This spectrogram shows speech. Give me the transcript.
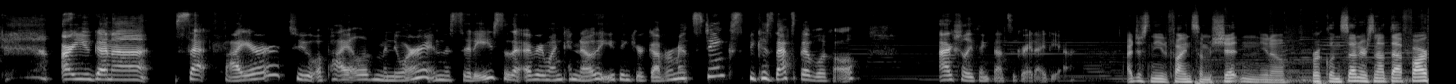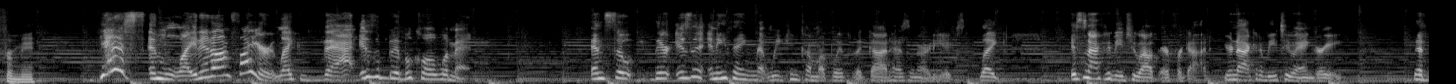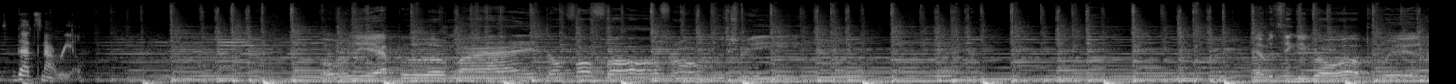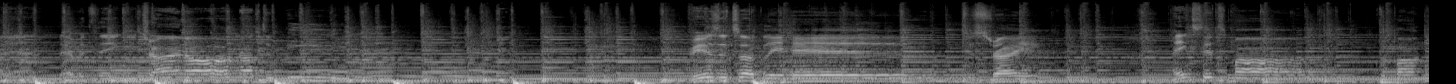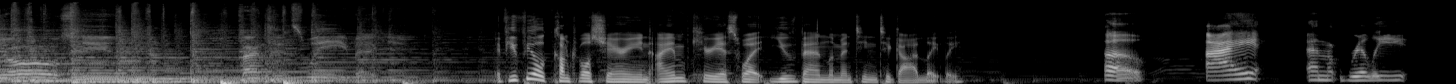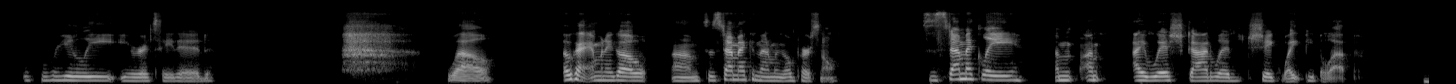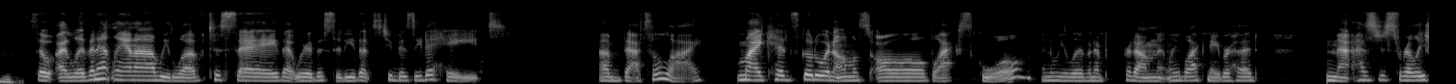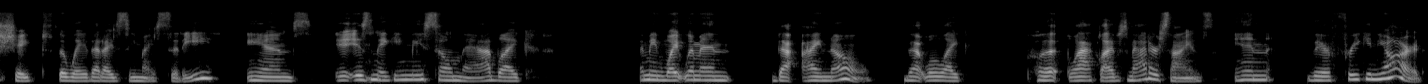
are you gonna set fire to a pile of manure in the city so that everyone can know that you think your government stinks? Because that's biblical. I actually think that's a great idea. I just need to find some shit, and you know, Brooklyn Center's not that far from me. Yes, and light it on fire. Like that is a biblical limit. And so there isn't anything that we can come up with that God hasn't already ex- like it's not going to be too out there for God. You're not going to be too angry. That that's not real. Oh, the apple of my eye, don't fall far from the tree. Everything you grow up with, and everything you try hard not to be, rears its ugly head to strike, makes its mark upon your skin, If you feel comfortable sharing, I am curious what you've been lamenting to God lately. Oh, I am really, really irritated. well, okay, I'm gonna go um, systemic and then I'm gonna go personal. Systemically, I'm, I'm I wish God would shake white people up. Mhm. So I live in Atlanta. We love to say that we're the city that's too busy to hate. Um, that's a lie. My kids go to an almost all black school, and we live in a predominantly black neighborhood. And that has just really shaped the way that I see my city. And it is making me so mad. Like, I mean, white women that I know that will like put Black Lives Matter signs in their freaking yard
